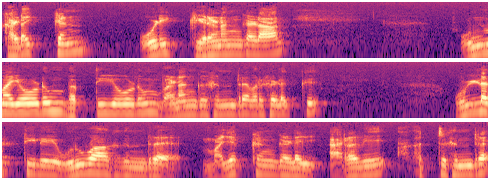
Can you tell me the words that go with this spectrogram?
கடைக்கண் ஒளிக்கிரணங்களால் உண்மையோடும் பக்தியோடும் வணங்குகின்றவர்களுக்கு உள்ளத்திலே உருவாகுகின்ற மயக்கங்களை அறவே அகற்றுகின்ற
